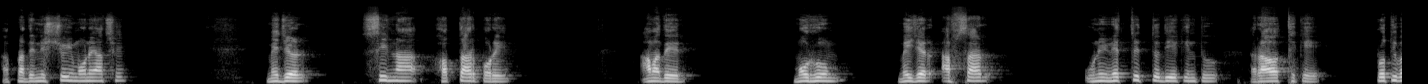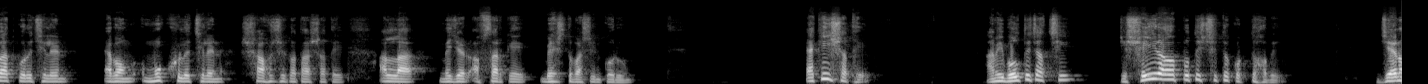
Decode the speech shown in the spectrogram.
আপনাদের নিশ্চয়ই মনে আছে, মেজর সিনহা হত্যার পরে আমাদের মরহুম মেজর আফসার উনি নেতৃত্ব দিয়ে কিন্তু রাওয়াত থেকে প্রতিবাদ করেছিলেন এবং মুখ খুলেছিলেন সাহসিকতার সাথে। আল্লাহ মেজর আফসারকে বেহস্তবাসীন করুন। একই সাথে আমি বলতে চাচ্ছি যে সেই রাওয়া প্রতিষ্ঠিত করতে হবে যেন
